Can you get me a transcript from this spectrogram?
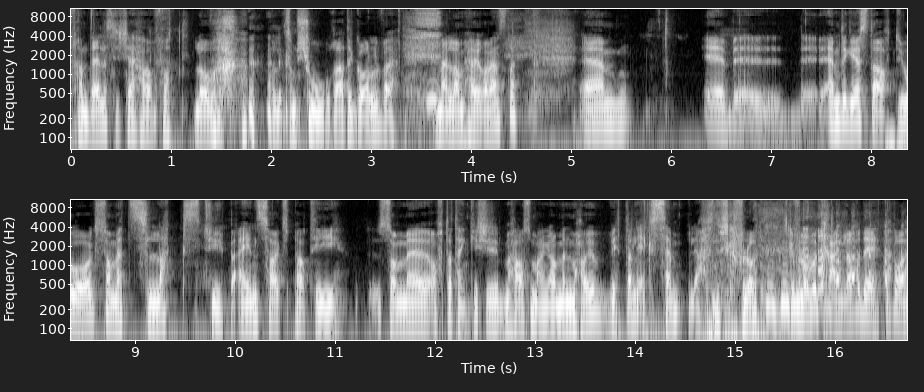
fremdeles ikke har fått lov å, liksom tjore til gulvet mellom høyre og venstre em, eh, MDG starter jo òg som et slags type ensaksparti. Som vi ofte tenker ikke vi har så mange av, men vi har jo vitterlig eksempel. Ja, du skal få lov, skal få lov å krangle på det etterpå.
